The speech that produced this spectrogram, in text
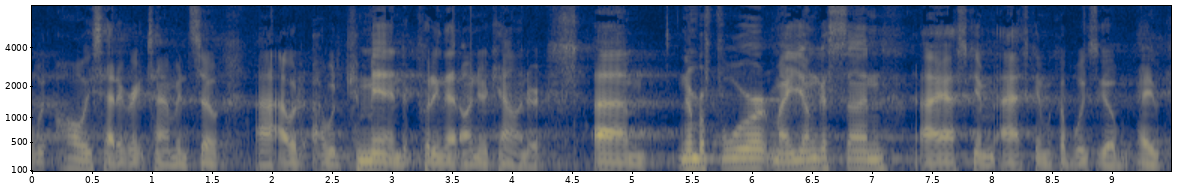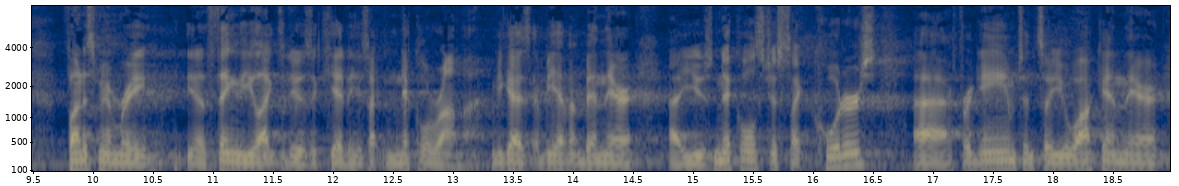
we always had a great time. And so I, would, I would commend putting that on your calendar. Um, number four, my youngest son, I asked him, I asked him a couple weeks ago, hey, funnest memory, you know, thing that you like to do as a kid. And he's like, Nickelrama. If you guys, if you haven't been there, uh, use nickels just like quarters uh, for games. And so you walk in there,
